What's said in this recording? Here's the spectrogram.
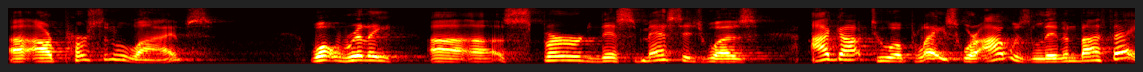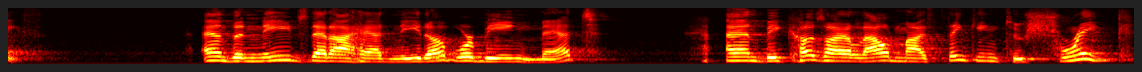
uh, our personal lives, what really uh, uh, spurred this message was I got to a place where I was living by faith. And the needs that I had need of were being met. And because I allowed my thinking to shrink,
